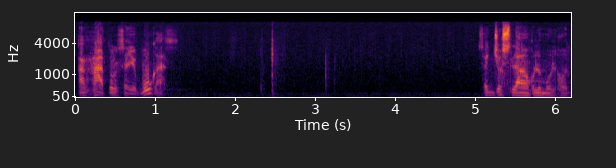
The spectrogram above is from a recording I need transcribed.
ang hatol sa'yo bukas. Sa Diyos lang ako lumulhod.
